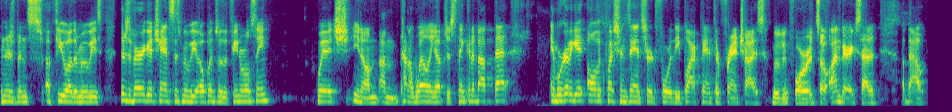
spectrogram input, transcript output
and there's been a few other movies. There's a very good chance this movie opens with a funeral scene which you know i'm, I'm kind of welling up just thinking about that. And we're going to get all the questions answered for the black panther franchise moving forward. So i'm very excited about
